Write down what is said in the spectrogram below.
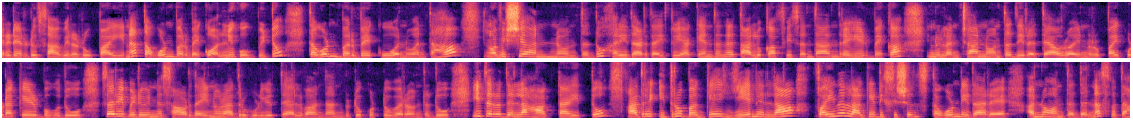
ಎರಡೆರಡು ಸಾವಿರ ರೂಪಾಯಿನ ತಗೊಂಡು ಬರಬೇಕು. ಅಲ್ಲಿಗೆ ಹೋಗ್ಬಿಟ್ಟು ತಗೊಂಡು ಬರಬೇಕು ಅನ್ನುವಂತಹ ವಿಷಯ ಅನ್ನೋವಂಥದ್ದು ಹರಿದಾಡ್ತಾ ಇತ್ತು. ಯಾಕೆ ಅಂತಂದರೆ ತಾಲೂಕು ಆಫೀಸ್ ಅಂತ ಅಂದರೆ ಹೇಳಬೇಕಾ, ಇನ್ನು ಲಂಚ ಅನ್ನೋವಂಥದ್ದು ಇರುತ್ತೆ. ಅವರು ಐನೂರು ರೂಪಾಯಿ ಕೂಡ ಕೇಳಬಹುದು. ಸರಿ ಬಿಡು, ಇನ್ನು ಸಾವಿರದ ಐನೂರಾದರೂ ಉಳಿಯುತ್ತೆ ಅಲ್ವಾ ಅಂತ ಅಂದ್ಬಿಟ್ಟು ಕೊಟ್ಟು ಬರೋವಂಥದ್ದು ಈ ಥರದ್ದೆಲ್ಲ ಆಗ್ತಾ ಇತ್ತು. ಆದರೆ ಇದ್ರ ಬಗ್ಗೆ ಏನೆಲ್ಲ ಫೈನಲ್ ಆಗಿ ಡಿಸಿಷನ್ಸ್ ತಗೊಂಡಿದ್ದಾರೆ ಅನ್ನೋ ಅಂಥದ್ದನ್ನು ಸ್ವತಃ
